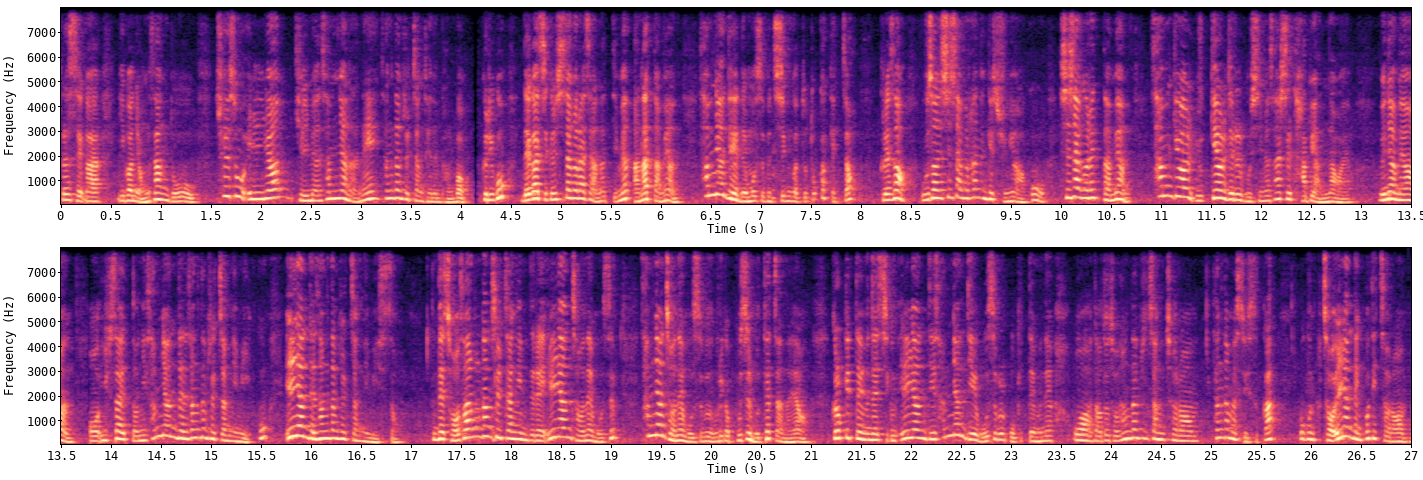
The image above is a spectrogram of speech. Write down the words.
그래서 제가 이번 영상도 최소 1년, 길면 3년 안에 상담실장 되는 방법. 그리고 내가 지금 시작을 하지 않았다면, 않았다면 3년 뒤에 내 모습은 지금과 또 똑같겠죠? 그래서 우선 시작을 하는 게 중요하고 시작을 했다면 3개월, 6개월 뒤를 보시면 사실 답이 안 나와요. 왜냐면 어, 입사했더니 3년 된 상담실장님이 있고 1년 된 상담실장님이 있어. 근데 저 상담 실장님들의 1년 전의 모습, 3년 전의 모습은 우리가 보질 못했잖아요. 그렇기 때문에 지금 1년 뒤, 3년 뒤의 모습을 보기 때문에 와 나도 저 상담 실장처럼 상담할 수 있을까? 혹은 저 1년 된 코디처럼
